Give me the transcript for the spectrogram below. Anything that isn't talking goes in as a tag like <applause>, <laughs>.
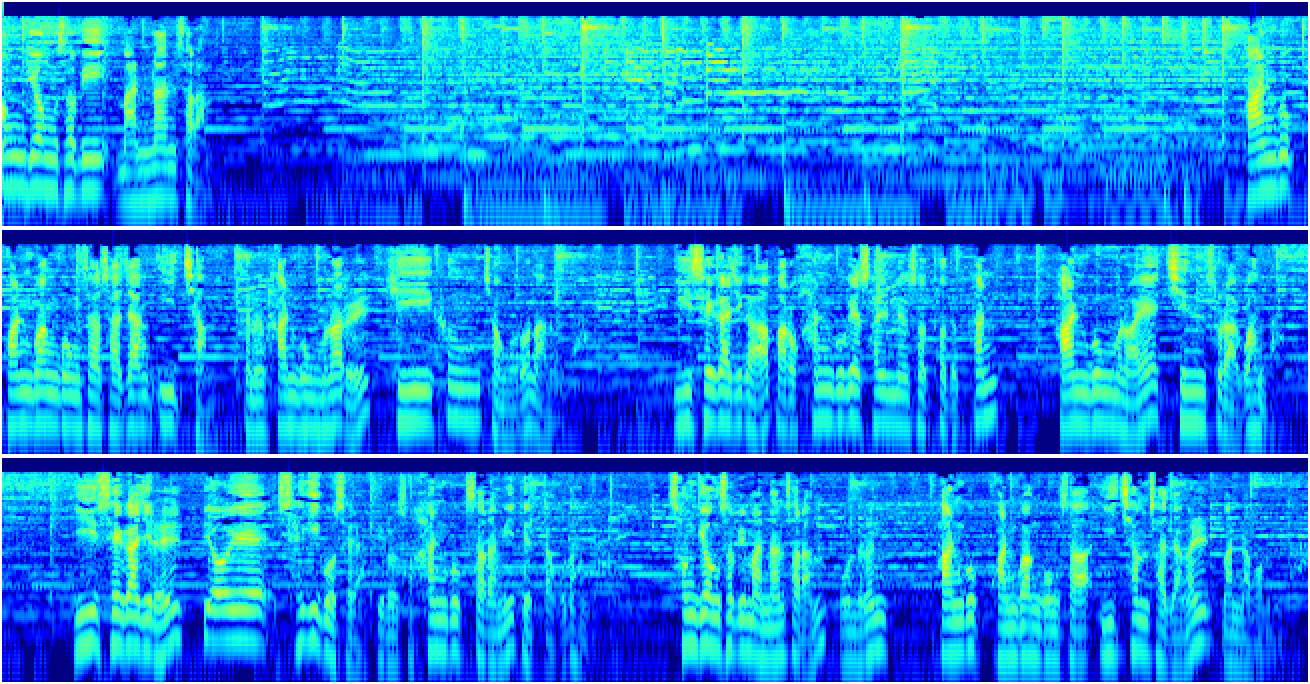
성경섭이 만난 사람 한국관광공사 사장 이참 그는 한국 문화를 기흥정으로 나눈다. 이 세 가지가 바로 한국에 살면서 터득한 한국 문화의 진수라고 한다. 이 세 가지를 뼈에 새기고서야 비로소 한국 사람이 됐다고도 한다. 성경섭이 만난 사람 오늘은 한국관광공사 이참 사장을 만나봅니다.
